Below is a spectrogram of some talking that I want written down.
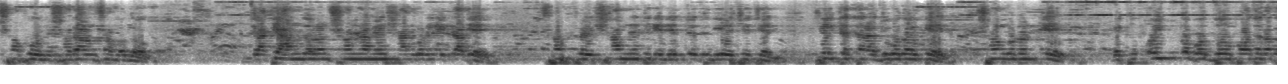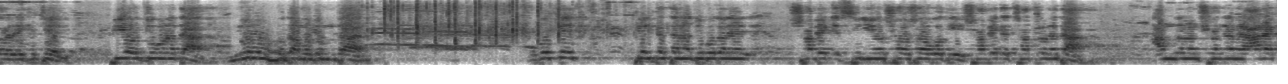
সফল সাধারণ সম্পাদক, যাকে আন্দোলন সংগ্রামের সাংগঠনিক কাজে সবসময় সামনে থেকে নেতৃত্ব দিয়ে এসেছেন খিলক্ষেত থানা যুবদলকে, সংগঠনকে একটু ঐক্যবদ্ধ পতাকা করে রেখেছেন। প্রিয় যুবনেতা নুরুল হুদা মজুমদার উপস্থিত খিলক্ষেত থানা যুবদলের সাবেক সিনিয়র সহসভাপতি, সাবেক ছাত্র নেতা আন্দোলন সংগ্রামের আর এক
